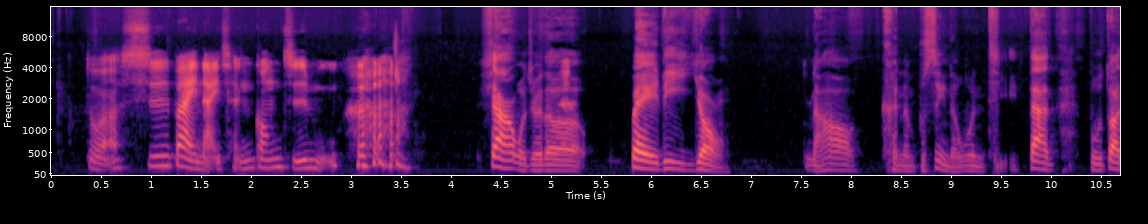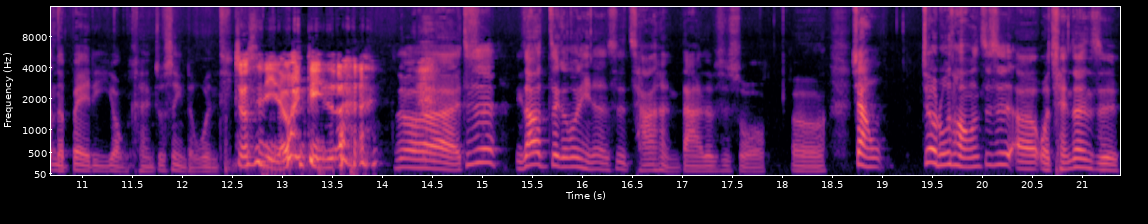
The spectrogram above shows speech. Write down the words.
对啊，失败乃成功之母。像我觉得被利用，然后可能不是你的问题，但不断的被利用，可能就是你的问题，就是你的问题，是吧？对，就是你知道这个问题真的是差很大，就是说，呃，像就如同就是呃，我前阵子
